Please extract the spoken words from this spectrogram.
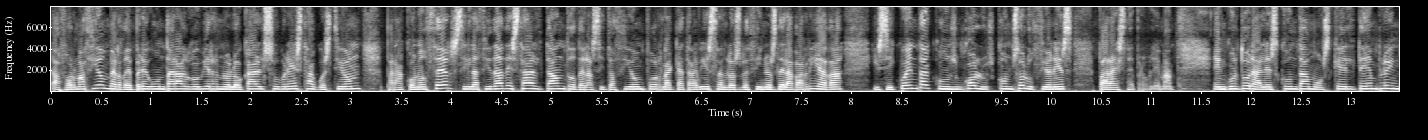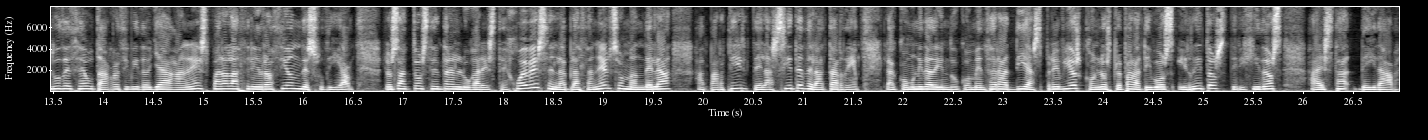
La formación verde preguntará al gobierno local sobre esta cuestión para conocer si la ciudad está al tanto de la situación por la que atraviesan los vecinos de la barriada y si cuenta con, con soluciones para este problema. En Cultura les contamos que el Templo Hindú de Ceuta ha recibido ya a Ganés para la celebración de su día. Los actos tendrán lugar este jueves en la Plaza Nelson Mandela a partir de las 7 de la tarde. La comunidad hindú comenzará días previos con los preparativos y ritos dirigidos a esta deidad.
